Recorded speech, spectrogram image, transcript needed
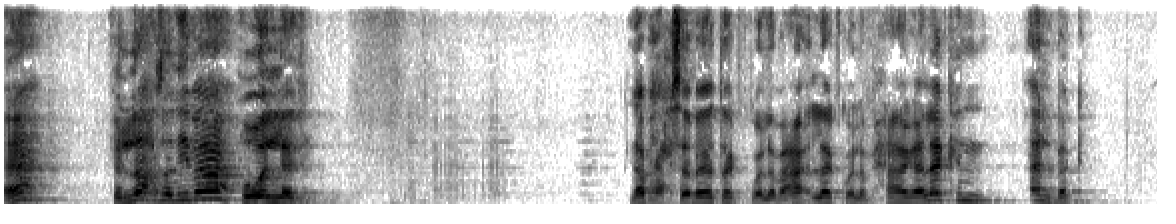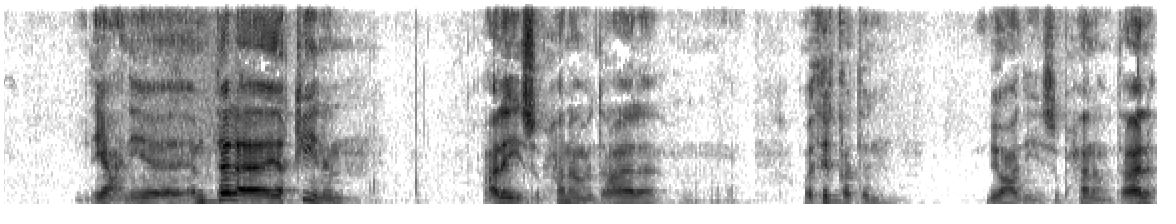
ها؟ في اللحظة دي بقى هو الذي. لا بحساباتك ولا بعقلك ولا بحاجة لكن قلبك. يعني امتلأ يقينا عليه سبحانه وتعالى. وثقة بوعده سبحانه وتعالى.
